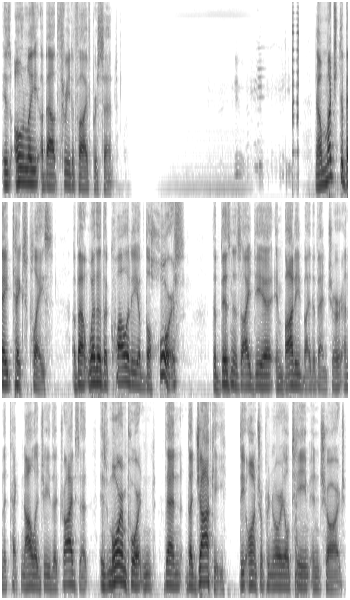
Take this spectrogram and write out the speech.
is only about 3 to 5%. Now, much debate takes place about whether the quality of the horse, the business idea embodied by the venture and the technology that drives it, is more important than the jockey, the entrepreneurial team in charge.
